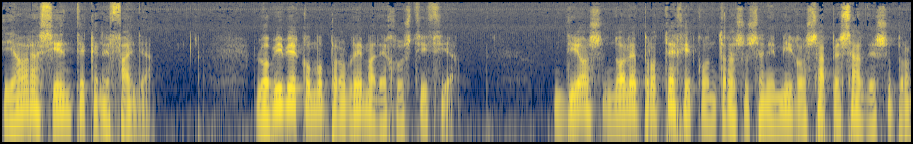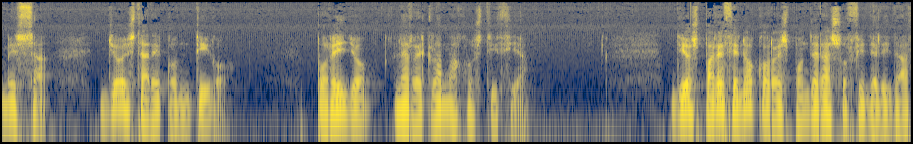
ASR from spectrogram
y ahora siente que le falla. Lo vive como problema de justicia. Dios no le protege contra sus enemigos a pesar de su promesa, yo estaré contigo. Por ello le reclama justicia. Dios parece no corresponder a su fidelidad,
